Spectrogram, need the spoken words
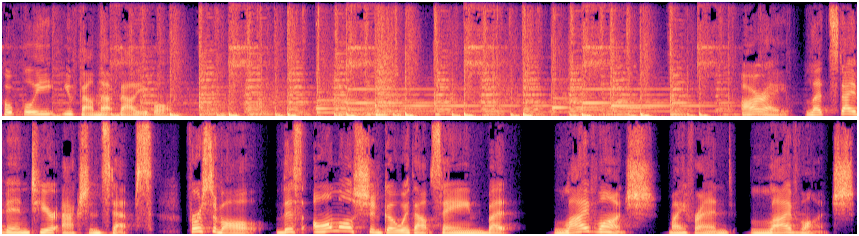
Hopefully you found that valuable. All right, let's dive into your action steps. First of all, this almost should go without saying, but live launch, my friend, live launch.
